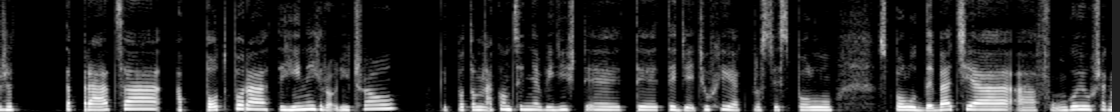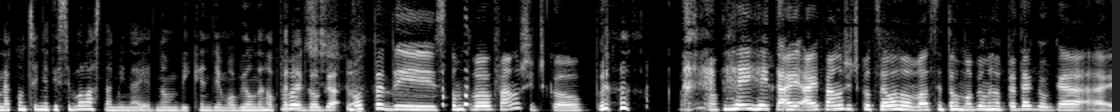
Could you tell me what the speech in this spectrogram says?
že tá práca a podpora tých iných rodičov, keď potom na konci dňa vidíš tie, tie, tie deťuchy, jak proste spolu, spolu debatia a fungujú. Však na konci dňa ty si bola s nami na jednom víkende mobilného pedagóga. No, odtedy s tom tvojou fanušičkou. Hej, hej, tam... Aj, aj fanušičkou celého vlastne toho mobilného pedagóga, aj,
